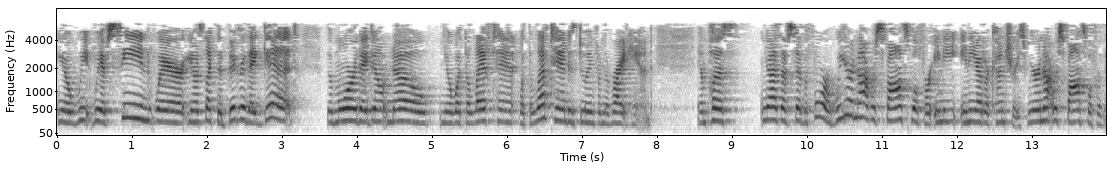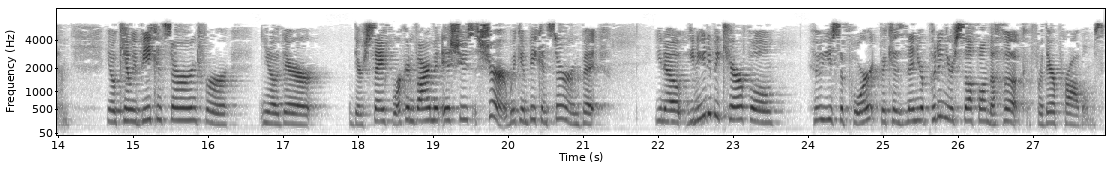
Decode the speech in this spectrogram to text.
you know we we have seen where you know it's like the bigger they get the more they don't know you know what the left hand what the left hand is doing from the right hand. And plus you know, as I've said before we are not responsible for any any other countries. We are not responsible for them. You know can we be concerned for you know their their safe work environment issues? Sure we can be concerned but you know you need to be careful who you support because then you're putting yourself on the hook for their problems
